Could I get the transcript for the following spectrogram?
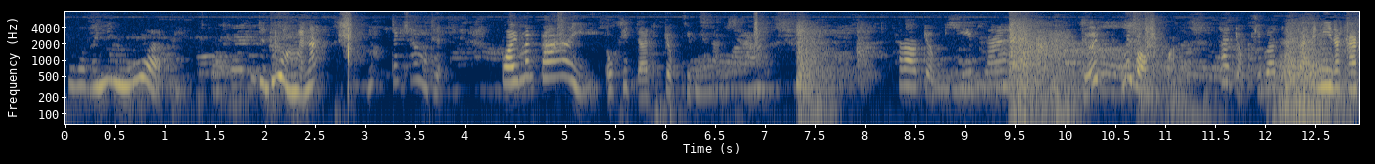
ตัวอะไรไม่รู้อะจะด้วงเลยนะเนางช่างมันเถอะ ไว้ยมันไป โอเคเดี๋ยวจบคลิปนี้นะคะถ้าเราจบคลิปนะ เดี๋ยวไม่บอกก่อนถ้าจบคลิปเราจะไอ้นี่ละกัน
